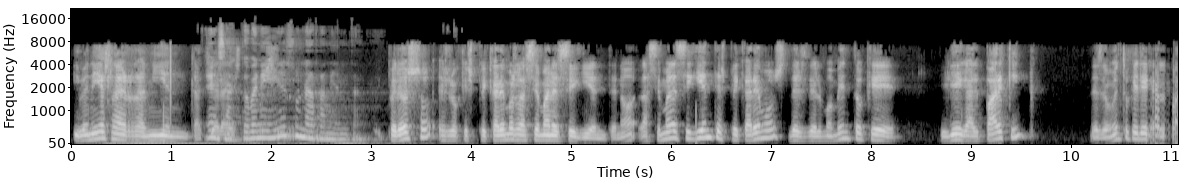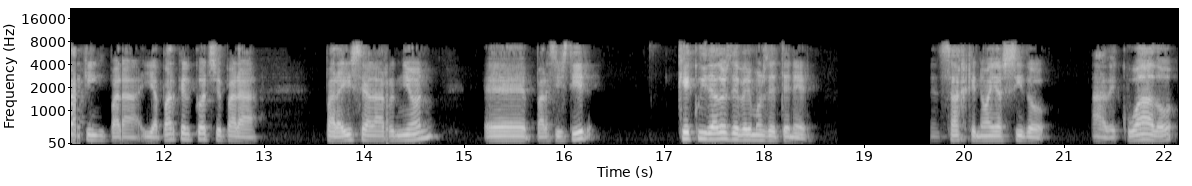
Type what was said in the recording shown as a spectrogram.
y es la herramienta que Exacto, esto Beni es una herramienta. Pero eso es lo que explicaremos la semana siguiente, ¿no? La semana siguiente explicaremos desde el momento que llega al parking, desde el momento que llega al parking para, y aparca el coche para, para irse a la reunión, eh, para asistir, qué cuidados debemos de tener. El mensaje no haya sido adecuado,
